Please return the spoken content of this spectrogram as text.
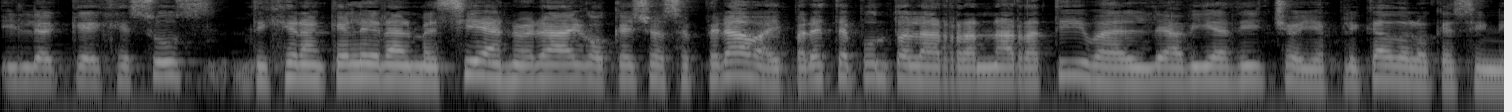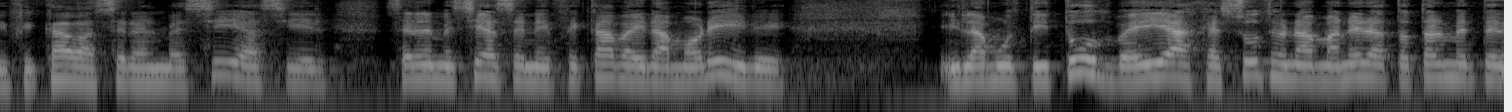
y que Jesús dijeran que él era el Mesías no era algo que ellos esperaban. Y para este punto la narrativa él le había dicho y explicado lo que significaba ser el Mesías y ser el Mesías significaba ir a morir y, la multitud veía a Jesús de una manera totalmente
